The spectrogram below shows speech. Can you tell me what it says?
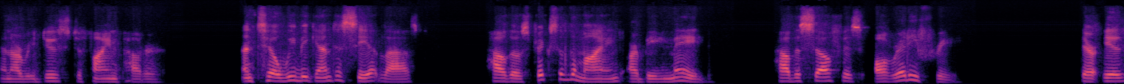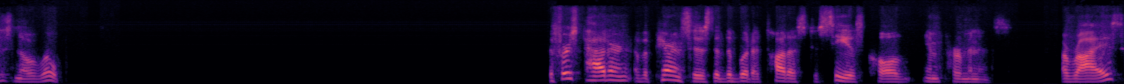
and are reduced to fine powder until we begin to see at last how those tricks of the mind are being made, how the self is already free. There is no rope. The first pattern of appearances that the Buddha taught us to see is called impermanence. Arise,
